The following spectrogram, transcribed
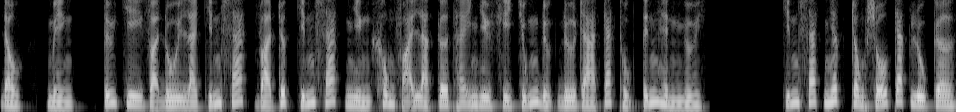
Đầu, miệng, tứ chi và đuôi là chính xác và rất chính xác nhưng không phải là cơ thể như khi chúng được đưa ra các thuộc tính hình người. Chính xác nhất trong số các Luker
